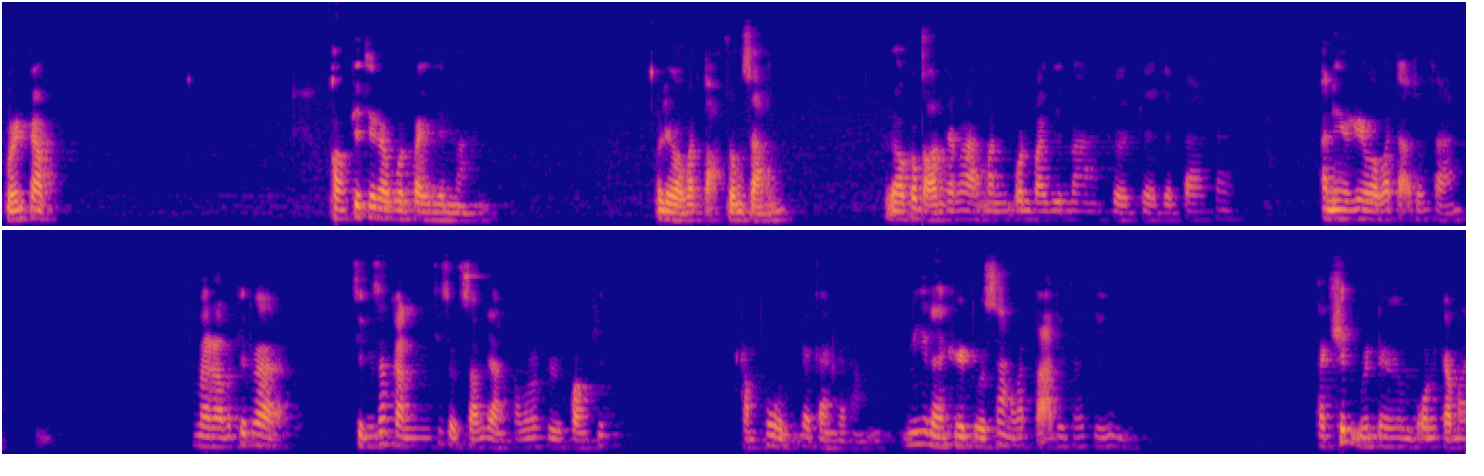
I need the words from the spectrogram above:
เหมือนกับความคิดที่เราวนไปเวียนมาเรียกว่าวัฏฏะสงสาร เราก็สอนกันว่า มันวนไปเวียนมา เกิดเกิดเจ็บตายใช่อันนี้เรียกว่าวัฏฏะสงสารทำไมเราไม่คิดว่า สิ่งสำคัญที่สุดสามอย่างของเราคือความคิด คำพูดและการกระทำนี่แหละคือตัวสร้างวัฏฏะที่แท้จริง ถ้าคิดเหมือนเดิมวนกลับมา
